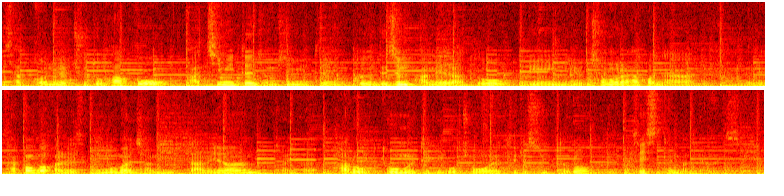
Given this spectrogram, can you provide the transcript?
이 사건을 주도하고 아침이든 점심이든 또는 늦은 밤에라도 의뢰인이 요청을 하거나 이 사건과 관련해서 궁금한 점이 있다면 저희가 바로 도움을 드리고 조언을 드릴 수 있도록 시스템화 되어 있습니다.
